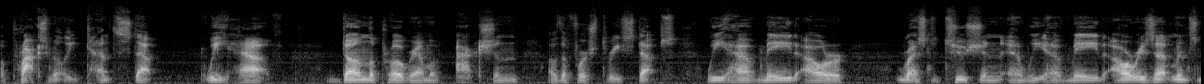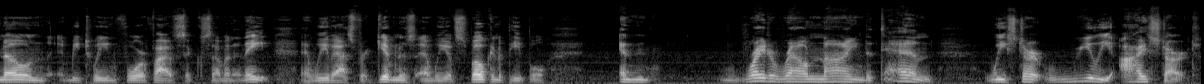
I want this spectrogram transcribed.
approximately 10th step. We have done the program of action of the first three steps. We have made our restitution and we have made our resentments known between four, five, six, seven, and eight, and we've asked forgiveness and we have spoken to people. And right around nine to ten, we start really, I start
